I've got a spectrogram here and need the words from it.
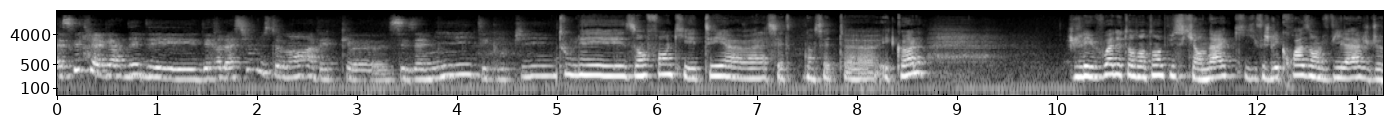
Est-ce que tu as gardé des, des relations justement avec euh, ses amis, tes copines? Tous les enfants qui étaient euh, à cette- dans cette euh, école, je les vois de temps en temps puisqu'il y en a qui, je les croise dans le village de,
